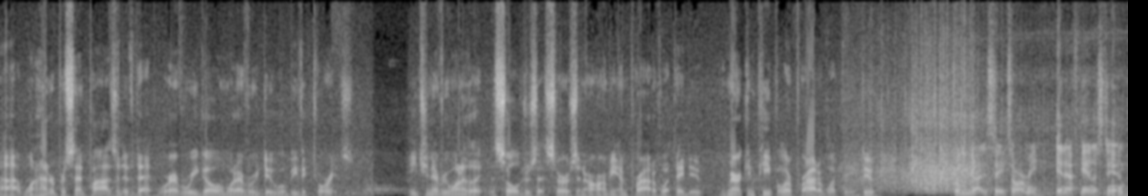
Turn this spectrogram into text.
100% uh, positive that wherever we go and whatever we do, we'll be victorious. Each and every one of the, the soldiers that serves in our Army, I'm proud of what they do. The American people are proud of what they do. For the United States Army in Afghanistan,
